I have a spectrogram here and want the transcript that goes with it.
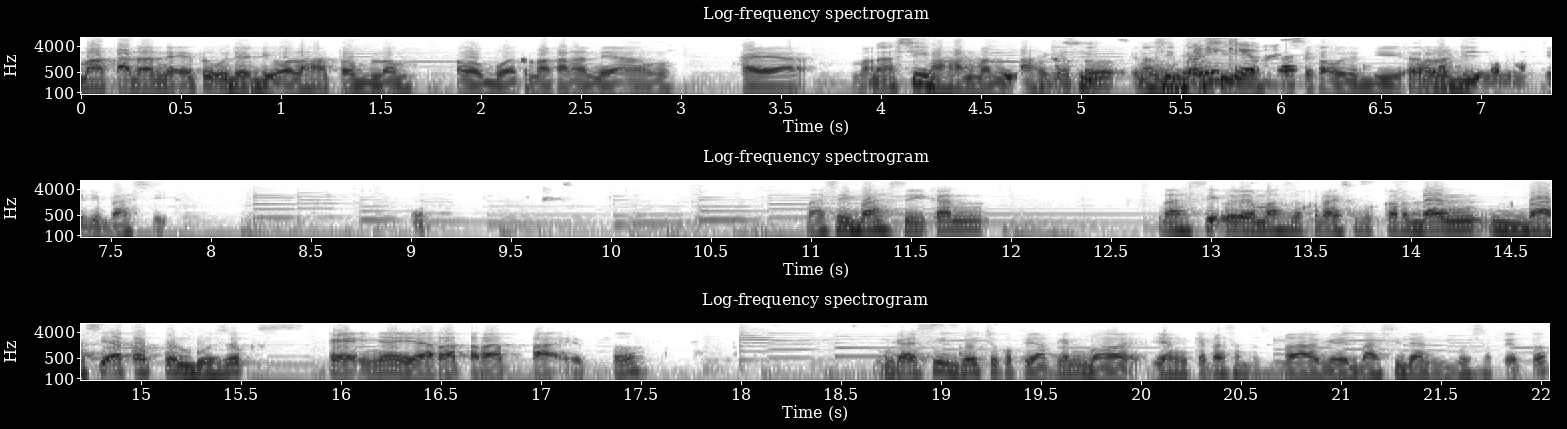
makanannya itu udah diolah atau belum? Kalau buat makanan yang kayak Nasi- bahan mentah nasi- gitu nasi itu basi basi ya? tapi kalau udah diolah di jadi basi. Nasi basi kan nasi udah masuk rice cooker dan basi ataupun busuk kayaknya ya rata-rata itu. Enggak sih gue cukup yakin bahwa yang kita sebut sebagai basi dan busuk itu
